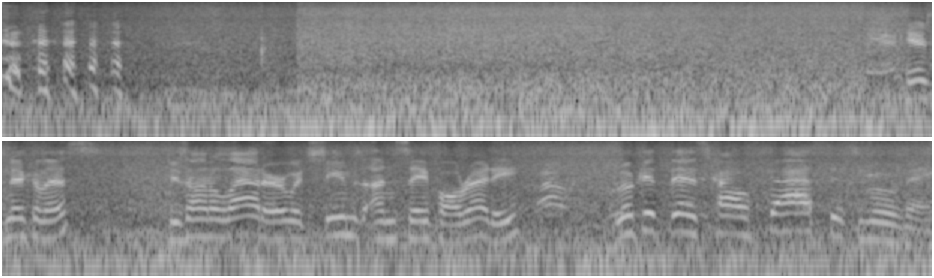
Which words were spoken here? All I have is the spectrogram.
Here's Nicholas. He's on a ladder, which seems unsafe already. Look at this, how fast it's moving.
